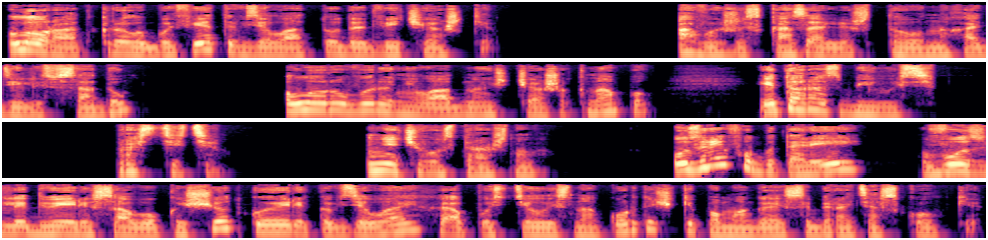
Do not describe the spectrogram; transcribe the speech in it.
Лора открыла буфет и взяла оттуда две чашки. «А вы же сказали, что находились в саду?» Лора выронила одну из чашек на пол, и та разбилась. «Простите, ничего страшного». Узрев у батареи, возле двери совок и щетку, Эрика взяла их и опустилась на корточки, помогая собирать осколки.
